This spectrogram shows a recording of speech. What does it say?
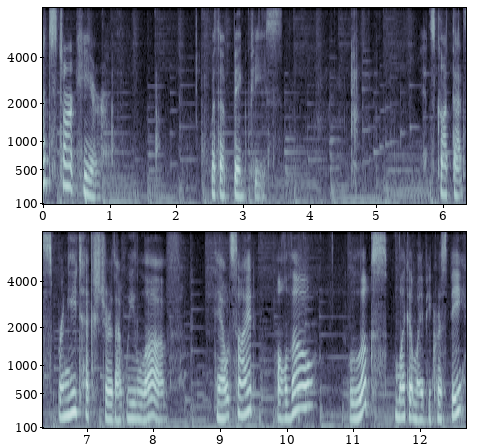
Let's start here with a big piece. It's got that springy texture that we love. The outside, although looks like it might be crispy,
